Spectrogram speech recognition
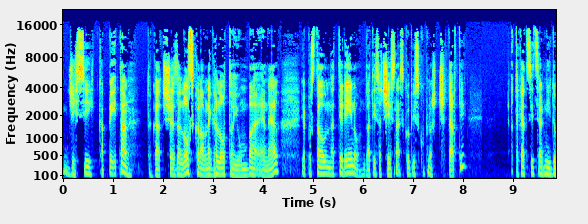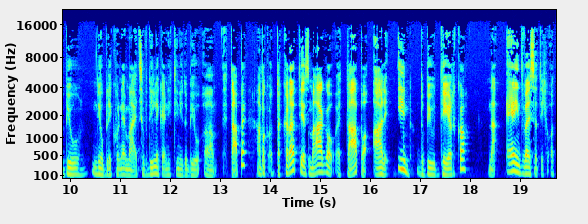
GC kapetan, takrat še zelo skromnega loto Jumba NL, je postal na terenu 2016, ko je bil skupno četrti takrat sicer ni dobil, ni oblekel ne majice vodilnika, niti ni dobil um, etape, ampak od takrat je zmagal etapo ali in dobil dirko na 21 od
